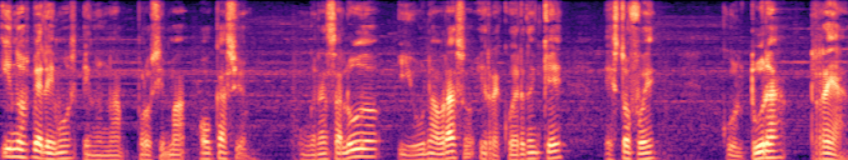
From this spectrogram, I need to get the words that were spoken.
y nos veremos en una próxima ocasión. Un gran saludo y un abrazo y recuerden que esto fue Cultura Real.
